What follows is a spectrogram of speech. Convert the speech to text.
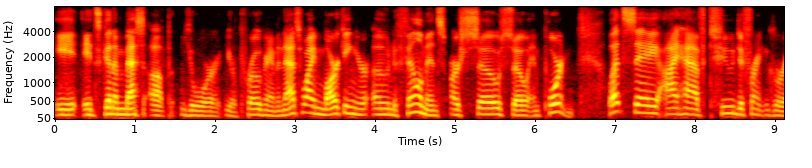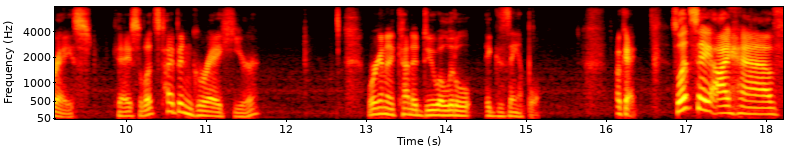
it, it's going to mess up your your program and that's why marking your own filaments are so so important let's say i have two different grays okay so let's type in gray here we're going to kind of do a little example okay so let's say i have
